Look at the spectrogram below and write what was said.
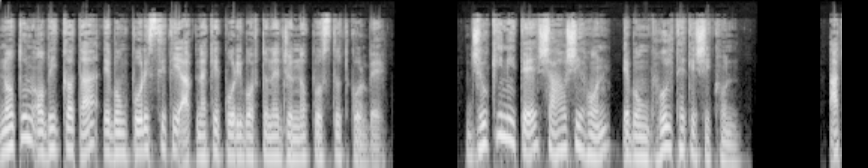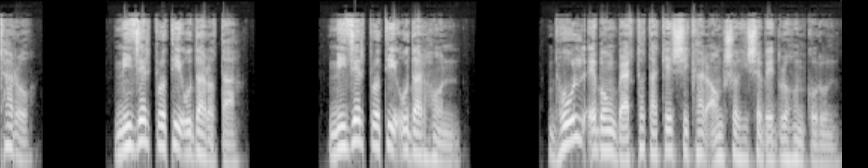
নতুন অভিজ্ঞতা এবং পরিস্থিতি আপনাকে পরিবর্তনের জন্য প্রস্তুত করবে। ঝুঁকি নিতে সাহসী হন এবং ভুল থেকে শিখুন। আঠারো। নিজের প্রতি উদারতা। নিজের প্রতি উদার হন। ভুল এবং ব্যর্থতাকে শিখার অংশ হিসেবে গ্রহণ করুন।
